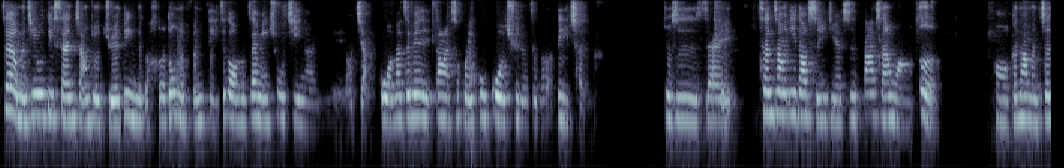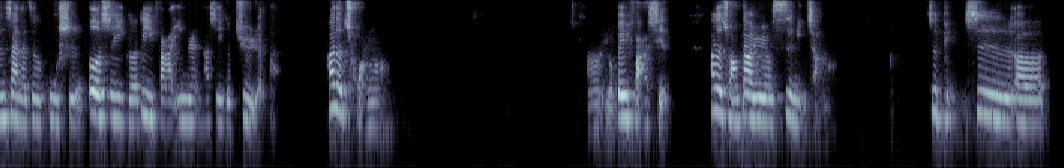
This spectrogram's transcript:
在我们进入第三章，就决定那个河东的分地。这个我们在民数记呢也有讲过。那这边当然是回顾过去的这个历程，就是在三章一到十一节是巴山王二哦跟他们征战的这个故事。二是一个利乏音人，他是一个巨人啊，他的床啊。呃，有被发现，他的床大约有四米长，是平是呃，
